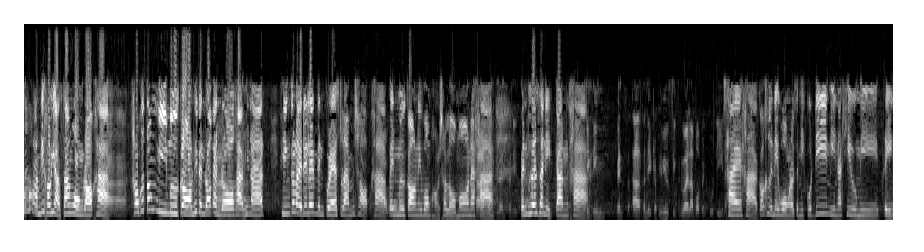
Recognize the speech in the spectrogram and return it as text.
ด้วยความที่เขาอยากสร้างวงร็อกค่ะ อ่า เขาก็ต้องมีมือกลองที่เป็นร็อกแอนด์โรค่ะพี่นัทพิงค์ก็เลยได้เล่นเป็นเกรซ l ลมชอปค่ะครับผมเป็นมือกลองในวงของชโลโมนะคะครับเป็นเพื่อนสนิทกันค่ะ จริงเป็นอ่าสนิทกับพี่มิวสิกด้วยรับบทเป็นกูดี้นะใช่ค่ะ ก็คือในวงเราจะมีกูดดี้มีนัททิวมีพริ้ง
